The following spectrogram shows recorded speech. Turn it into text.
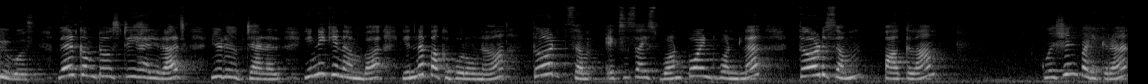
Viewers welcome to Shri Hariraj YouTube channel இன்னைக்கு நம்ம என்ன பார்க்க போறோம்னா third sum exercise one point ஒன்ல தேர்ட் சம் பார்க்கலாம். கொஷின் படிக்கிறேன்.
